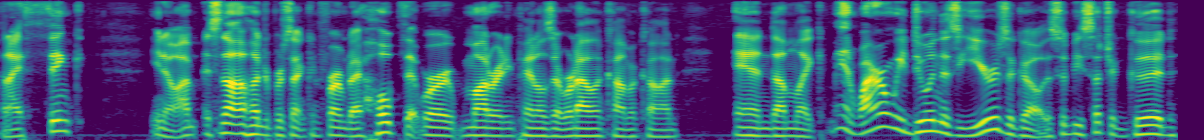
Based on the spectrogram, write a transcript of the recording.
And I think, you know, I'm, it's not 100% confirmed. I hope that we're moderating panels at Rhode Island Comic Con. And I'm like, man, why aren't we doing this years ago? This would be such a good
